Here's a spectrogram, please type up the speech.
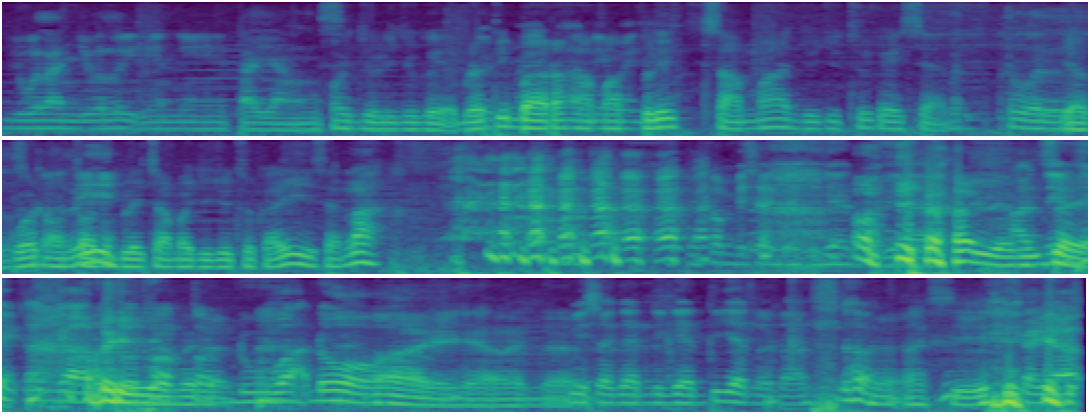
bulan Juli ini tayang. Oh Juli juga ya. Berarti Remake bareng sama. Bleach sama Jujutsu Kaisen. Betul. Ya gua sekali. nonton Bleach sama Jujutsu Kaisen lah. ya kan bisa ganti-ganti Oh ya iya bisa anime ya. kan gak Oh harus iya, nonton bener. dua doang Oh iya benar. bisa ganti-gantian lo nonton Asik. Kayak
